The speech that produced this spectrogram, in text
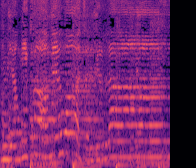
อยู่อย่างมีค่าแม้ว่าจะเลือนลาง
